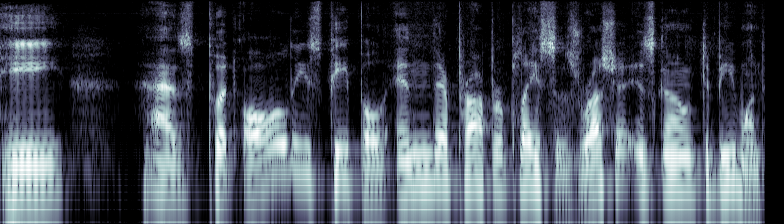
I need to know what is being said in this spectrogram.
He has put all these people in their proper places. Russia is going to be one.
